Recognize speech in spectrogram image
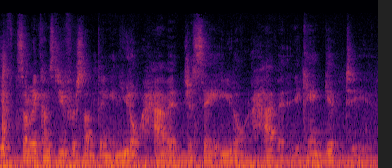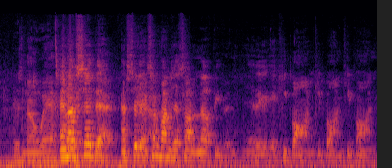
if somebody comes to you for something and you don't have it, just say you don't have it. You can't give it to you. There's no way. I And I've could. said that. I've said Yeah. that. Sometimes that's not enough. Even they, they keep on, keep on, keep on.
